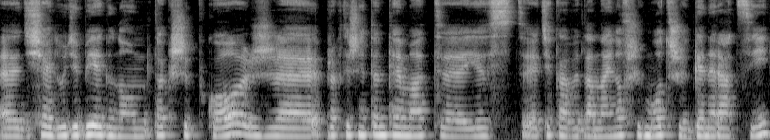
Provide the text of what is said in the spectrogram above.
e, dzisiaj ludzie biegną tak szybko, że praktycznie ten temat e, jest ciekawy dla najnowszych, młodszych generacji,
